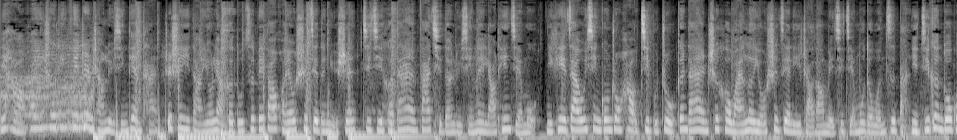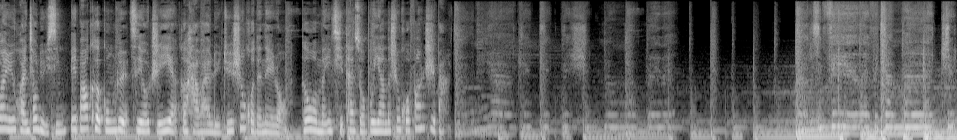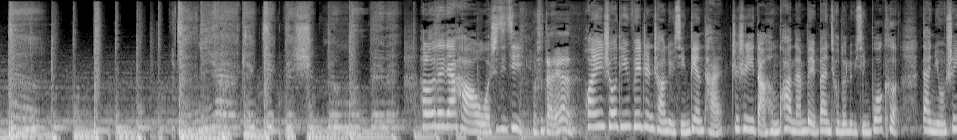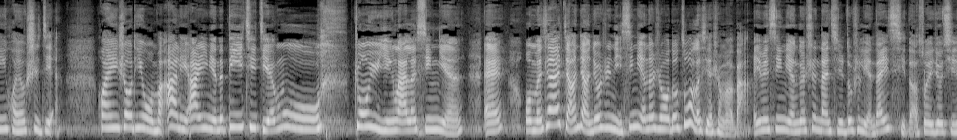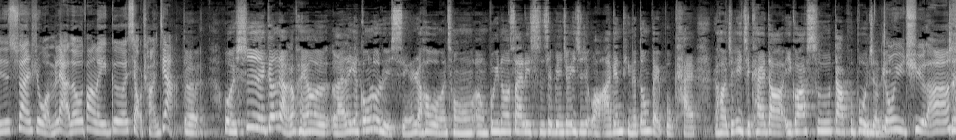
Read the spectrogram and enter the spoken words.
你好，欢迎收听非正常旅行电台。这是一档由两个独自背包环游世界的女生季季和答案发起的旅行类聊天节目。你可以在微信公众号“记不住”跟答案吃喝玩乐游世界里找到每期节目的文字版，以及更多关于环球旅行、背包客攻略、自由职业和海外旅居生活的内容。和我们一起探索不一样的生活方式吧。好，我是季季，我是戴安，欢迎收听非正常旅行电台。这是一档横跨南北半球的旅行播客，带你用声音环游世界。欢迎收听我们二零二一年的第一期节目。终于迎来了新年，哎，我们先来讲讲，就是你新年的时候都做了些什么吧？因为新年跟圣诞其实都是连在一起的，所以就其实算是我们俩都放了一个小长假。对，我是跟两个朋友来了一个公路旅行，然后我们从嗯布宜诺斯艾利斯这边就一直往阿根廷的东北部开，然后就一直开到伊瓜苏大瀑布这里。终于去了啊！对，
